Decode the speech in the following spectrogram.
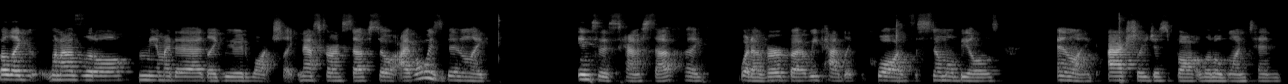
but like when I was little, me and my dad, like we would watch like NASCAR and stuff. So I've always been like into this kind of stuff, like whatever. But we've had like the quads, the snowmobiles, and like I actually just bought a little 110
